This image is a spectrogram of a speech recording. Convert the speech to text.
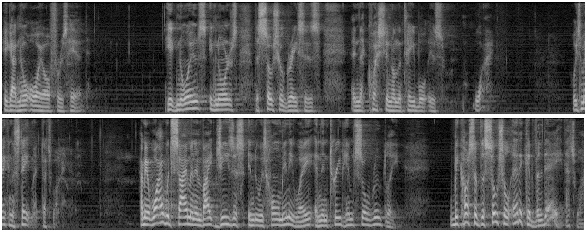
He got no oil for his head. He ignores, ignores the social graces, and the question on the table is why? Well, he's making a statement, that's why. I mean, why would Simon invite Jesus into his home anyway and then treat him so rudely? Because of the social etiquette of the day, that's why.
